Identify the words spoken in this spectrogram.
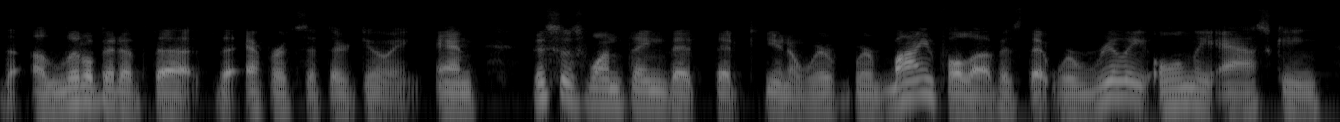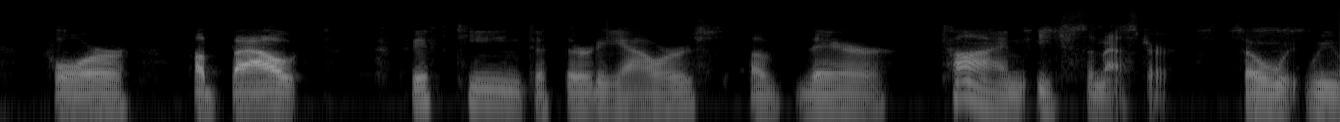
the, a little bit of the, the efforts that they're doing. And this is one thing that, that you know, we're, we're mindful of is that we're really only asking for about 15 to 30 hours of their time each semester. So we,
